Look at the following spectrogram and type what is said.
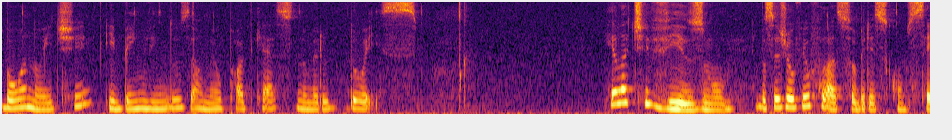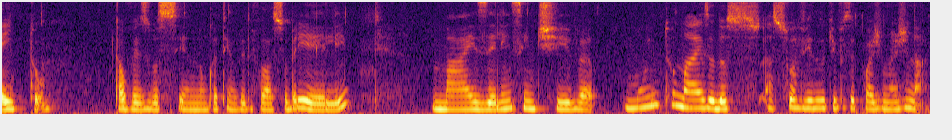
Boa noite e bem-vindos ao meu podcast número 2. Relativismo. Você já ouviu falar sobre esse conceito? Talvez você nunca tenha ouvido falar sobre ele, mas ele incentiva muito mais a, do, a sua vida do que você pode imaginar.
